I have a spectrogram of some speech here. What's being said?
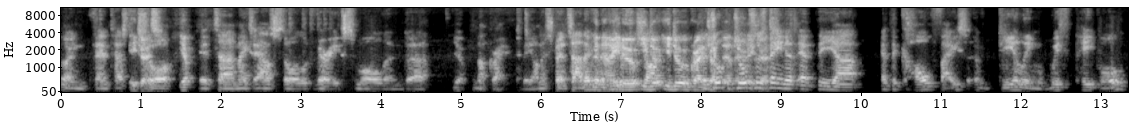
own fantastic store. Yep. It uh, makes our store look very small and uh, Yep. not great to be honest. But uh, they've You got a know, you do you do you do a great But job Ju- Jules has been at, at the uh, at the coal face of dealing with people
